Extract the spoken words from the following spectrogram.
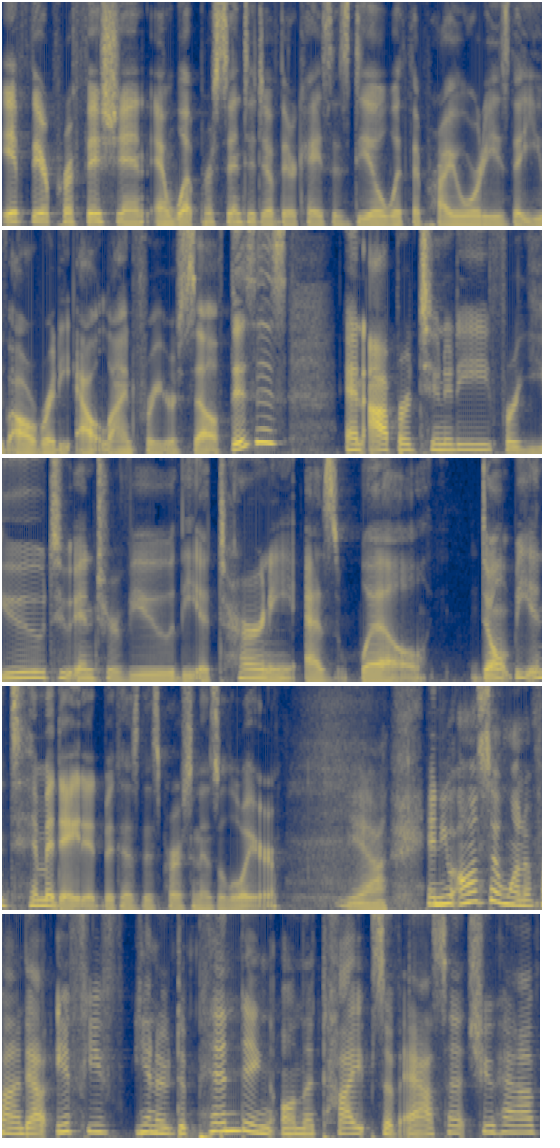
if they're proficient and what percentage of their cases deal with the priorities that you've already outlined for yourself. This is an opportunity for you to interview the attorney as well. Don't be intimidated because this person is a lawyer. Yeah. And you also want to find out if you've, you know, depending on the types of assets you have,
